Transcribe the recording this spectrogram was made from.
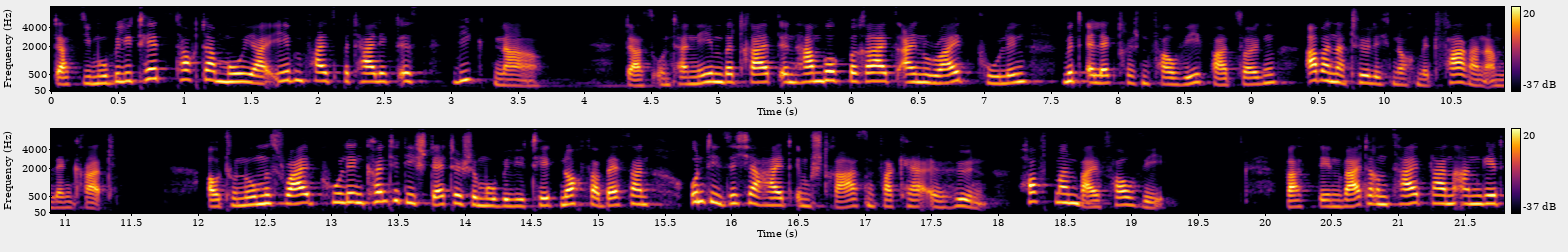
Dass die Mobilitätstochter Moja ebenfalls beteiligt ist, liegt nahe. Das Unternehmen betreibt in Hamburg bereits ein Ride-Pooling mit elektrischen VW-Fahrzeugen, aber natürlich noch mit Fahrern am Lenkrad. Autonomes Ride-Pooling könnte die städtische Mobilität noch verbessern und die Sicherheit im Straßenverkehr erhöhen, hofft man bei VW. Was den weiteren Zeitplan angeht,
